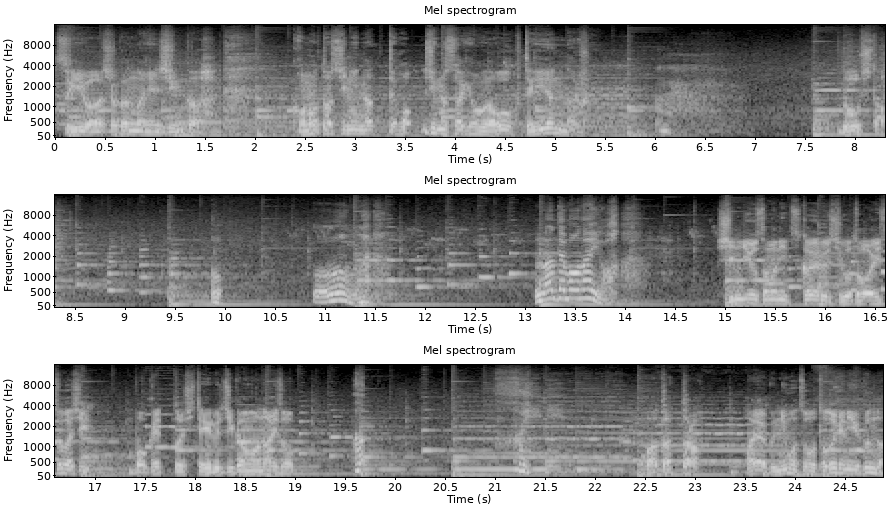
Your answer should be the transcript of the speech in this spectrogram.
次は書簡の返信か。この年になっても事務作業が多くて嫌になるどうした？うん。何でもないよ。神竜様に仕える仕事は忙しい。ボケっとしている時間はないぞ。はい。分かったら早く荷物を届けに行くんだ。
